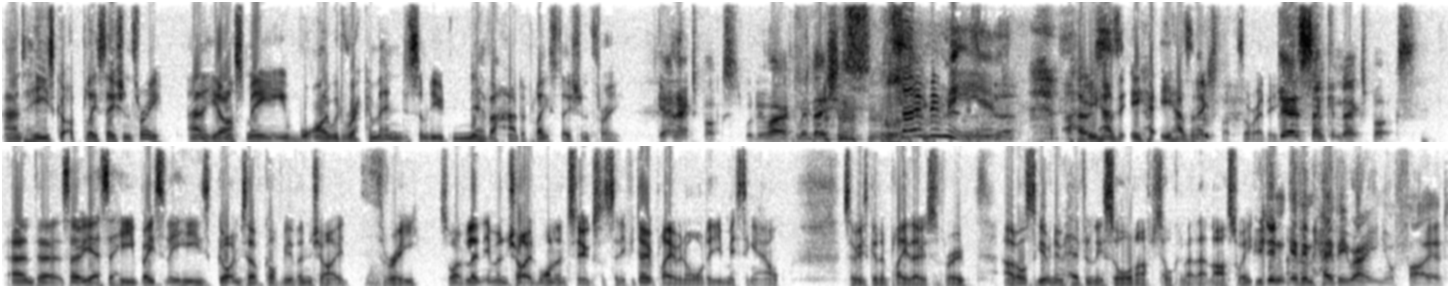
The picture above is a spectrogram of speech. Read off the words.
and he's got a PlayStation 3. And he asked me what I would recommend to somebody who'd never had a PlayStation 3. Get an Xbox would be my recommendations. Don't be mean. He has he, ha- he has an Xbox already. Get a second Xbox. And uh, so yeah, so he basically he's got himself a copy of Uncharted three. So I've lent him Uncharted one and two because I said if you don't play them in order, you're missing out. So he's going to play those through. I've also given him Heavenly Sword after talking about that last week. If you didn't give him Heavy Rain, you're fired.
